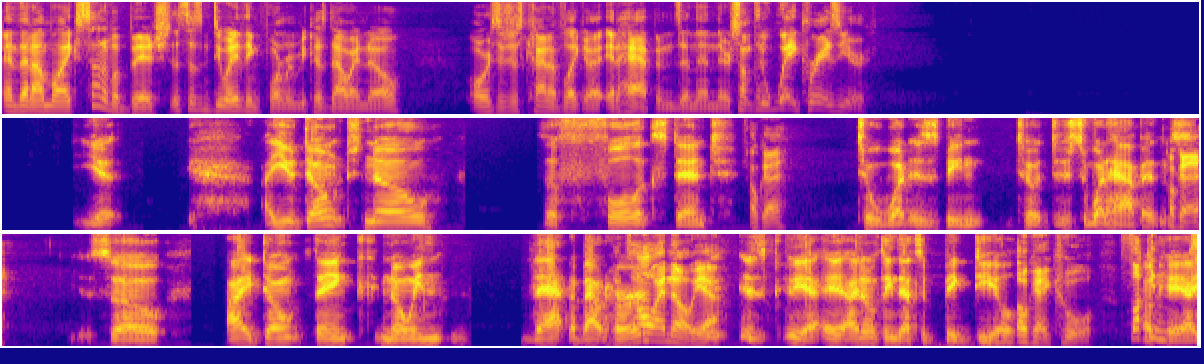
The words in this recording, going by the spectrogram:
and then I'm like, son of a bitch, this doesn't do anything for me because now I know, or is it just kind of like a it happens and then there's something way crazier? You you don't know the full extent Okay. to what is being to just what happens. Okay. So I don't think knowing that about her That's all I know. Yeah. is yeah. I don't think that's a big deal. Okay. Cool. Fucking Okay, I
